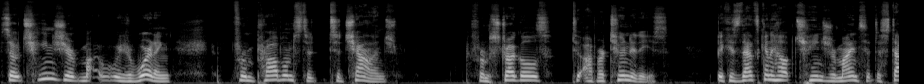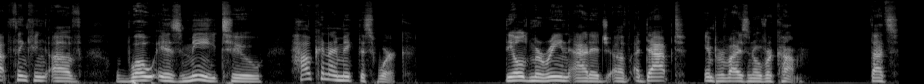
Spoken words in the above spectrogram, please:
So change your your wording from problems to, to challenge, from struggles to opportunities, because that's going to help change your mindset to stop thinking of woe is me to how can I make this work? The old Marine adage of adapt, improvise, and overcome. That's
